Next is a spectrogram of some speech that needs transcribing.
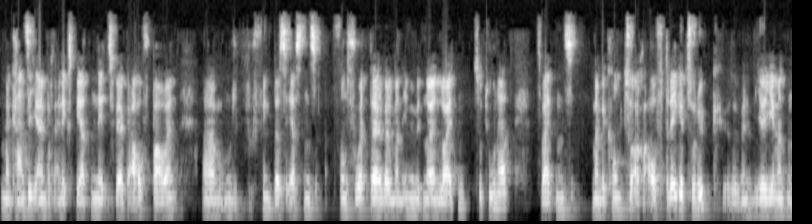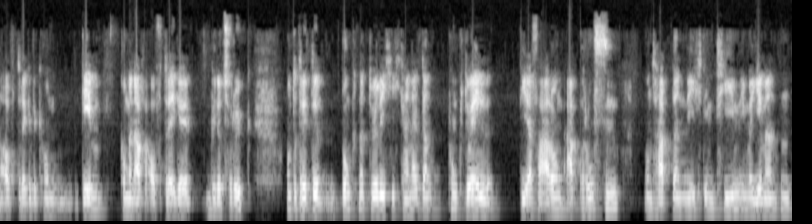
man kann sich einfach ein Expertennetzwerk aufbauen. Ähm, und ich finde das erstens von Vorteil, weil man immer mit neuen Leuten zu tun hat. Zweitens, man bekommt so auch Aufträge zurück. Also wenn wir jemanden Aufträge bekommen, geben, kommen auch Aufträge wieder zurück. Und der dritte Punkt natürlich, ich kann halt dann punktuell die Erfahrung abrufen und habe dann nicht im Team immer jemanden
